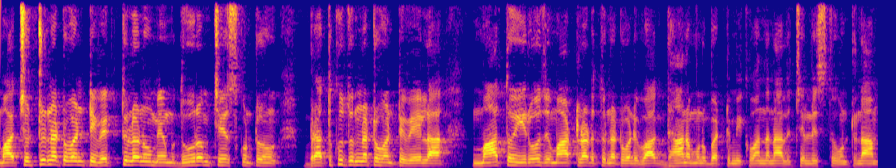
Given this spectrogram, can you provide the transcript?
మా చుట్టూనటువంటి వ్యక్తులను మేము దూరం చేసుకుంటూ బ్రతుకుతున్నటువంటి వేళ మాతో ఈరోజు మాట్లాడుతున్నటువంటి వాగ్దానమును బట్టి మీకు వందనాలు చెల్లిస్తూ ఉంటున్నాం.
